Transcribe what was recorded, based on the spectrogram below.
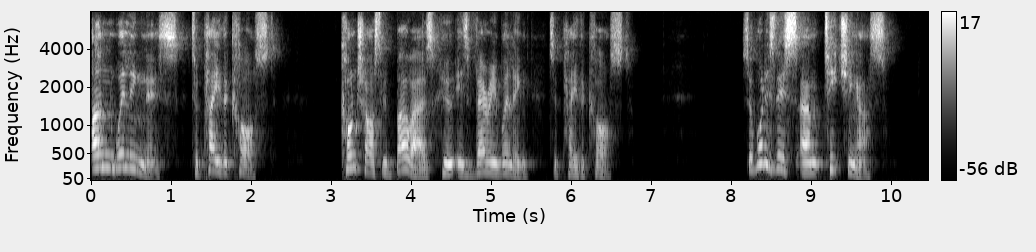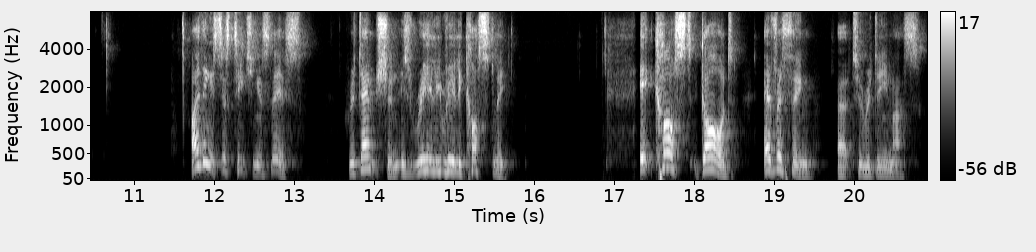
unwillingness to pay the cost, contrast with Boaz, who is very willing to pay the cost. So, what is this um, teaching us? I think it's just teaching us this redemption is really, really costly. It cost God everything uh, to redeem us.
